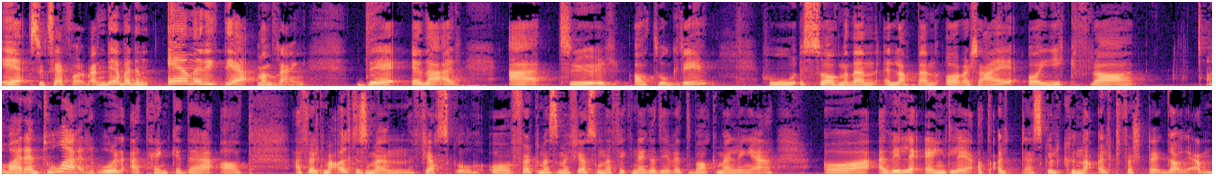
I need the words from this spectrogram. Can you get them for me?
er suksessformen. Det er bare den ene riktige man trenger. Det er der jeg tror at hun Gry hun sov med den lappen over seg og gikk fra å være en toer, hvor jeg tenker det at jeg følte meg alltid som en fiasko, og følte meg som en fiasko når jeg fikk negative tilbakemeldinger. Og jeg ville egentlig at alt jeg skulle kunne alt første gangen.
